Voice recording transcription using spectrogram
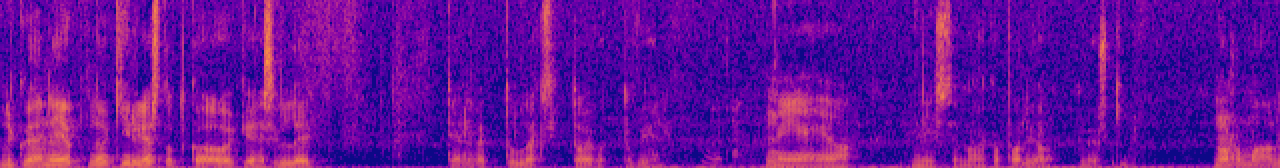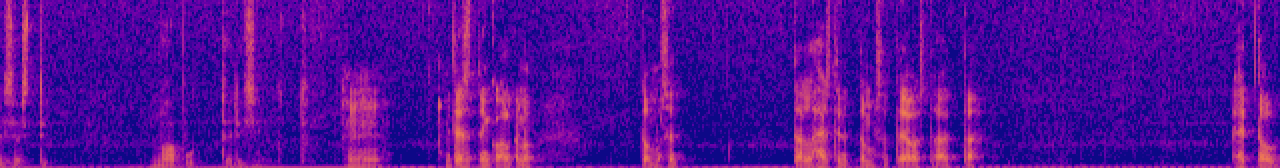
Nykyään ei ole nuo kirjastotkaan oikein silleen tervetulleeksi toivottavia, niin Niin ei oo. niissä mä aika paljon myöskin normaalisesti naputtelisin. Mutta Mm. Miten sä oot niin alkanut tuommoisen, tai lähestynyt tuommoista teosta, että et ole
